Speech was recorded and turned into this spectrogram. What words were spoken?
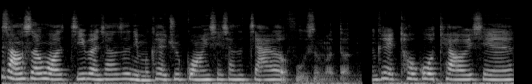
日常生活基本像是你们可以去逛一些像是家乐福什么的，你可以透过挑一些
